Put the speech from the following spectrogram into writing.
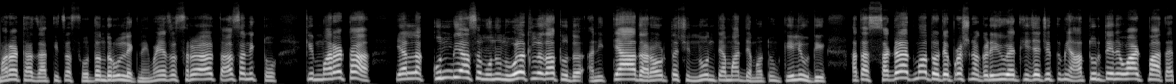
मराठा जातीचा स्वतंत्र उल्लेख नाही. मग याचा सरळ अर्थ असा निघतो की मराठा याला कुणबी असं म्हणून ओळखलं जात होतं आणि त्या आधारावर तशी नोंद त्या माध्यमातून केली होती. आता सगळ्यात महत्त्वाच्या प्रश्नाकडे येऊयात की ज्याची तुम्ही आतुरतेने वाट पाहतात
